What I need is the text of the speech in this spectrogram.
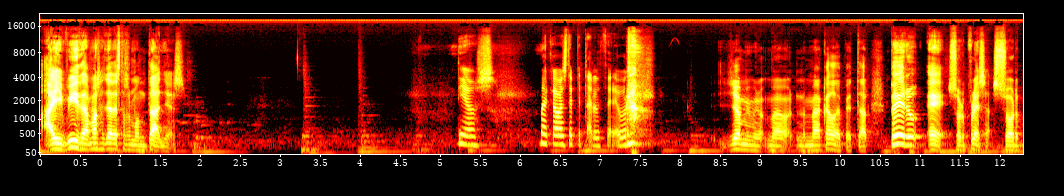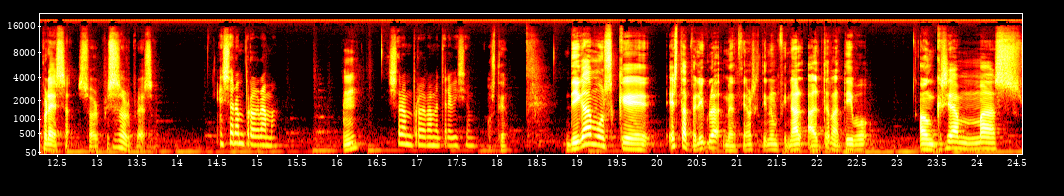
Hay vida más allá de estas montañas. Dios. Me acabas de petar el cerebro. Yo a mí me, me- me acabo de petar. Pero, eh, sorpresa, sorpresa, sorpresa, sorpresa. Eso era un programa. ¿Mm? Eso era un programa de televisión. Hostia. Digamos que esta película mencionamos que tiene un final alternativo, aunque sea más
